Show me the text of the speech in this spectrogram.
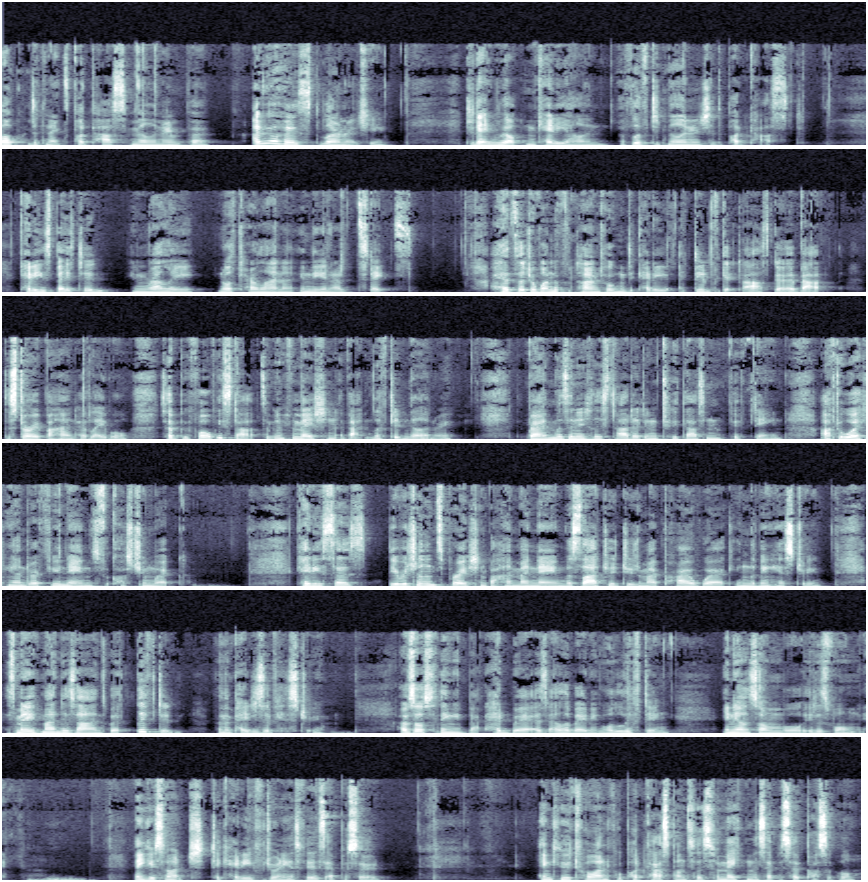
Welcome to the next podcast, Millinery Info. I'm your host, Lauren Ritchie. Today we welcome Katie Allen of Lifted Millinery to the podcast. Katie is based in Raleigh, North Carolina, in the United States. I had such a wonderful time talking to Katie, I did forget to ask her about the story behind her label. So before we start, some information about Lifted Millinery. The brand was initially started in 2015 after working under a few names for costume work. Katie says, the original inspiration behind my name was largely due to my prior work in living history, as many of my designs were lifted from the pages of history. I was also thinking about headwear as elevating or lifting any ensemble it is worn with. Thank you so much to Katie for joining us for this episode. Thank you to our wonderful podcast sponsors for making this episode possible.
